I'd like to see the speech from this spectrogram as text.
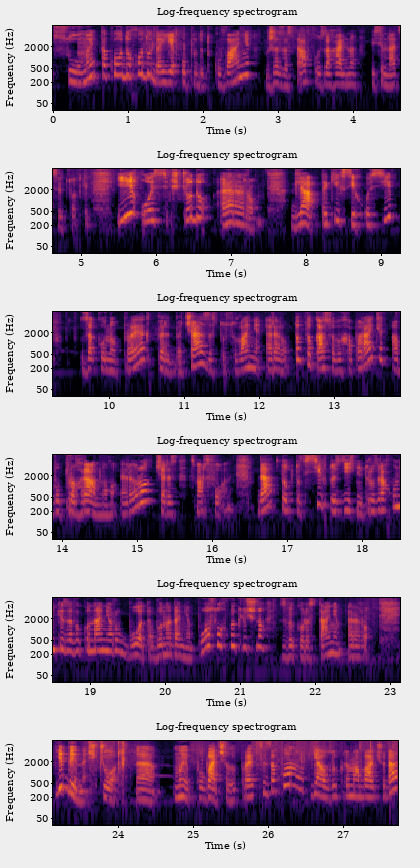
суми такого доходу дає оподаткування вже за ставку загальної 18%. І ось щодо РРО. Для таких всіх осіб законопроект передбачає застосування РРО, тобто касових апаратів або програмного РРО через смартфони. Да? Тобто всі, хто здійснюють розрахунки за виконання роботи або надання послуг виключно з використанням РРО. Єдине, що е, ми побачили в проєкті закону, я, зокрема, бачу, да,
